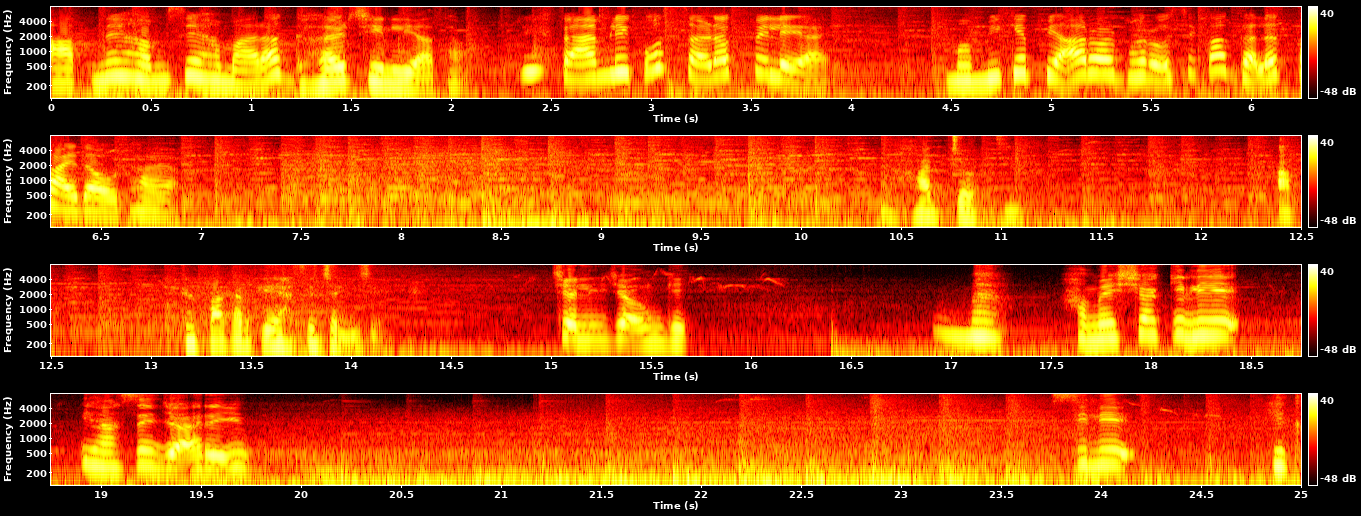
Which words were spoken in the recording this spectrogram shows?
आपने हमसे हमारा घर छीन लिया था। फैमिली को सड़क पे ले आए। मम्मी के प्यार और भरोसे का गलत फ़ायदा उठाया। हाथ जोड़ती। आप कृपा करके यहाँ से चली जाइए। चली जाऊँगी। मैं हमेशा के लिए यहाँ से जा रही हूँ। इसीलिए एक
